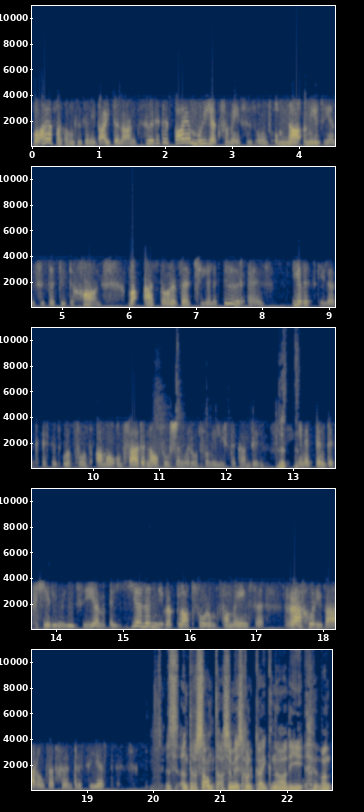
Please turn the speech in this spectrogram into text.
baie van ons is in die buiteland. So dit is baie moeilik vir mense soos ons om na 'n museum soos dit toe te gaan. Maar as daar 'n virtuele toer is, ewe skielik is dit ook vir ons almal om verder navorsing oor ons families te kan doen. Dit, en ek dink dit gee die museum 'n hele nuwe platform van mense reg oor die wêreld wat geïnteresseerd is. Dit is interessant as 'n mens gaan kyk na die want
